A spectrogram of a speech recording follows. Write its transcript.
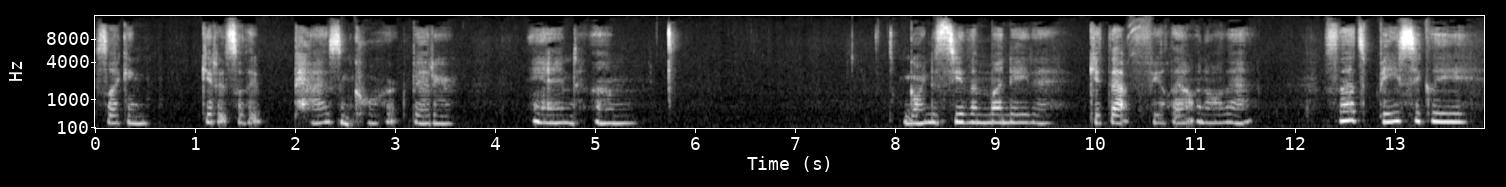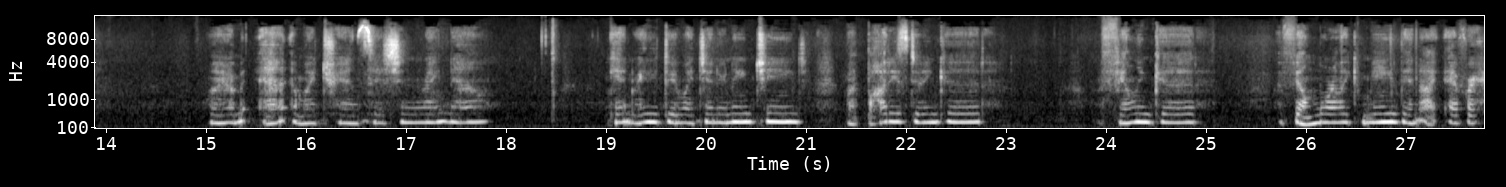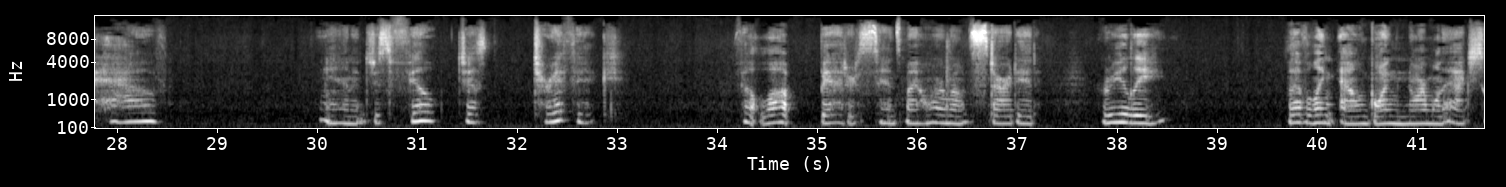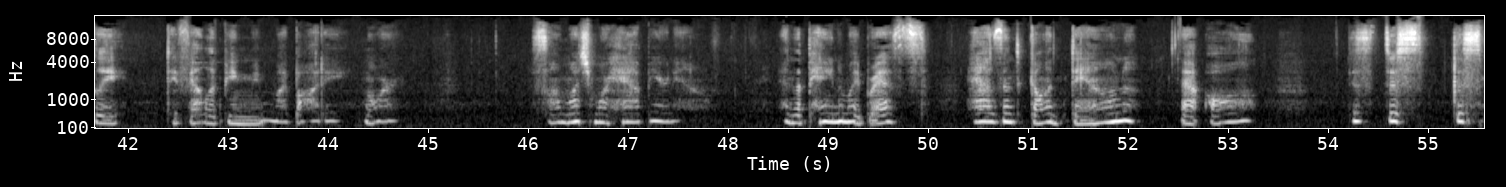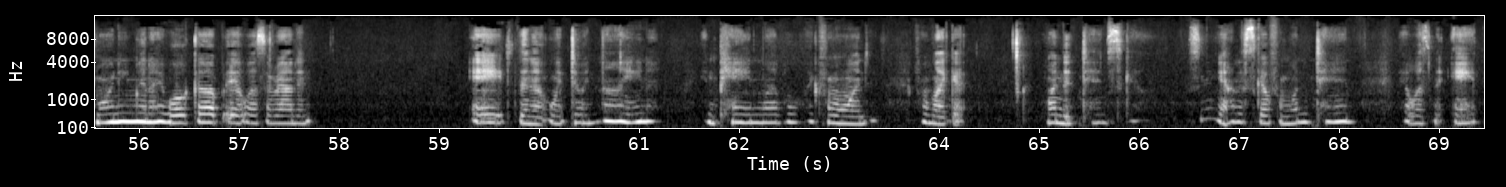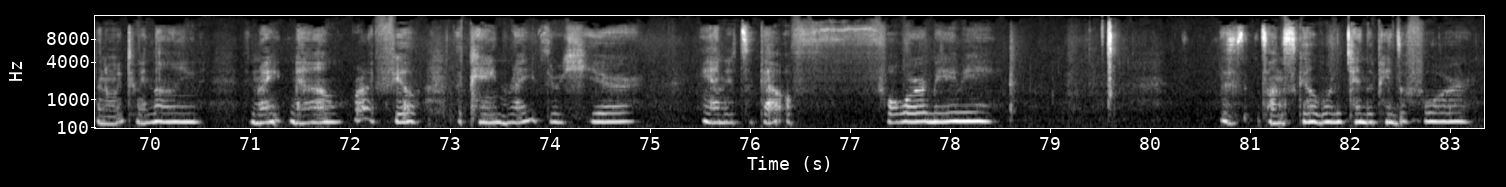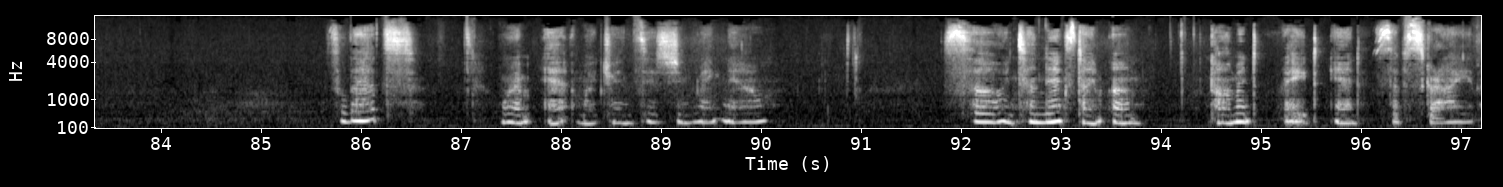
so I can get it so they pass in court better. And um, going to see them Monday to get that filled out and all that. So that's basically where I'm at in my transition right now. Getting ready to do my gender name change. My body's doing good. I'm feeling good. I feel more like me than I ever have. And it just felt just terrific. Felt a lot better since my hormones started really leveling out, going normal, and actually developing my body more. So I'm much more happier now. And the pain in my breasts hasn't gone down at all. This this this morning when I woke up it was around an eight, then it went to a nine in pain level, like from one from like a one to ten scale. Yeah, on a scale from one to ten, it was an eight, then it went to a nine. And right now, where I feel the pain right through here, and it's about a four maybe. This, it's on a scale of 1 to 10, the pain's a 4. So that's where I'm at my transition right now. So until next time, um, comment, rate, and subscribe.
